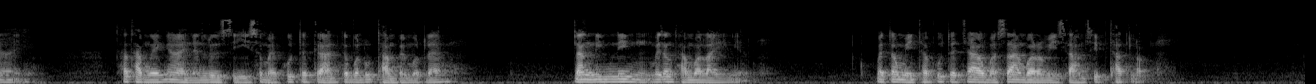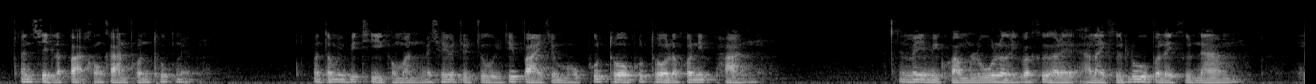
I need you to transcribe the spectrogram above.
ง่ายๆถ้าทำง่ายๆ นั้นฤาษีสมัยพุทธกาลก็บรรลุธรรมไปหมดแล้วนั่งนิ่งๆไม่ต้องทำอะไรอย่างเงี้ย ไม่ต้องมีพระพุทธเจ้ามาสร้างบารมีสามสิบทัศหรอกนั้นศิลปะของการพ้นทุกข์เนี่ย มันต้องมีวิธีของมัน ไม่ใช่ว่าจู่ๆอยู่ที่ปลายจมูกพุทโธพุทโธแล้วก็นิพพานมันไม่มีความรู้เลยว่าคืออะไรอะไรคือรูปอะไรคือนาม เห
